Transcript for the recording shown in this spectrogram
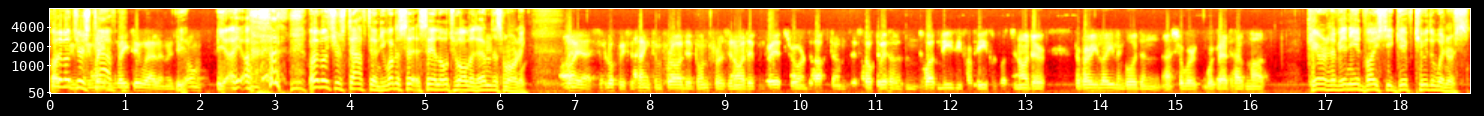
What about your staff? you, Alan. Would you come? Yeah, yeah. what about your staff then? Do you want to say, say hello to all of them this morning? Oh yeah, so look, we should thank them for all they've done for us. You know, they've been great during the lockdowns. They stuck with us, and it wasn't easy for people, but you know, they're they're very loyal and good, and uh, sure, we're we're glad to have them all. Kieran, have you any advice you give to the winners?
